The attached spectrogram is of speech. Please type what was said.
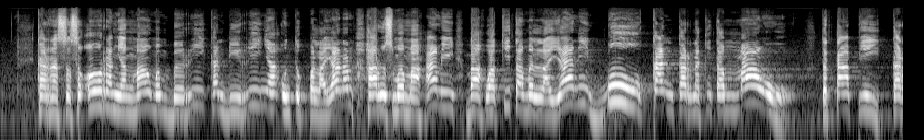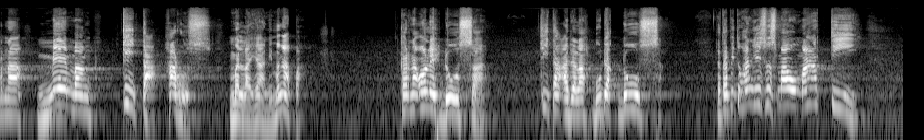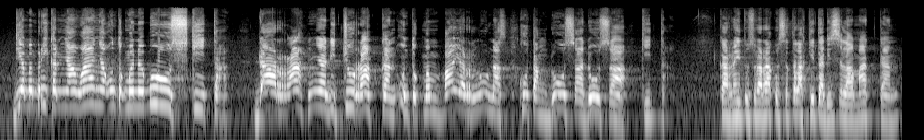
karena seseorang yang mau memberikan dirinya untuk pelayanan harus memahami bahwa kita melayani bukan karena kita mau tetapi karena memang kita harus melayani. Mengapa? Karena oleh dosa kita adalah budak dosa. Tetapi Tuhan Yesus mau mati. Dia memberikan nyawanya untuk menebus kita. darahnya dicurahkan untuk membayar lunas hutang dosa-dosa kita. Karena itu saudaraku setelah kita diselamatkan,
